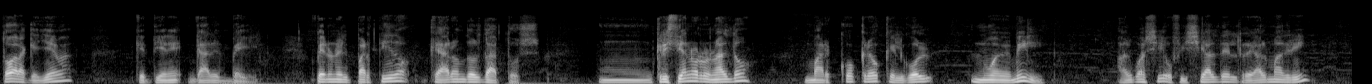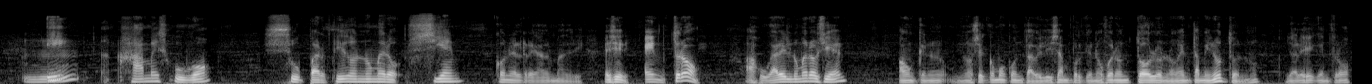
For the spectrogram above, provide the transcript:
toda la que lleva, que tiene Gareth Bale. Pero en el partido quedaron dos datos. Mm, Cristiano Ronaldo marcó creo que el gol 9000, algo así, oficial del Real Madrid. Y James jugó su partido número 100 con el Real Madrid. Es decir, entró a jugar el número 100, aunque no, no sé cómo contabilizan porque no fueron todos los 90 minutos, ¿no? Ya le dije que entró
